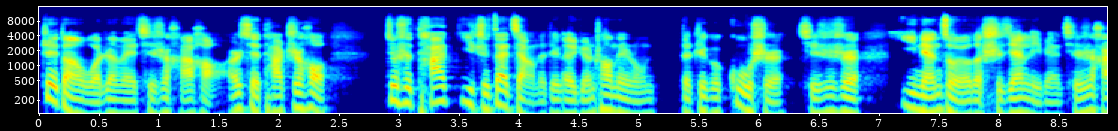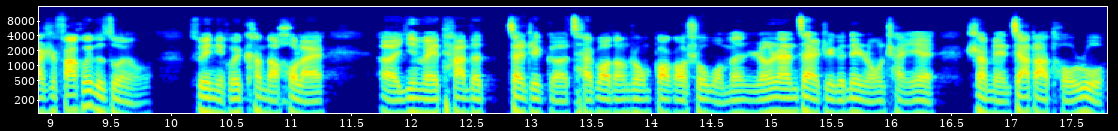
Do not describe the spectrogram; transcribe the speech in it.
这段我认为其实还好，而且他之后就是他一直在讲的这个原创内容的这个故事，其实是一年左右的时间里边，其实还是发挥的作用。所以你会看到后来呃，因为他的在这个财报当中报告说，我们仍然在这个内容产业。上面加大投入，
